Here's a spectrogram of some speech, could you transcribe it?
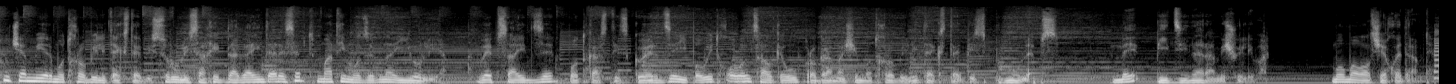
თუ ჩემი მიერ მოთხრობილი ტექსტები სრული სახით დაგაინტერესებთ, მათი მოძებნა იულია. ვებსაიტზე, პოდკასტის გვერდზე იპოვით ყოველ ცალკეულ პროგრამაში მოთხრობილი ტექსტების ბმულებს. მე ბიძინა რამიშვილი ვარ. მომავალ შეხვედრამდე.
